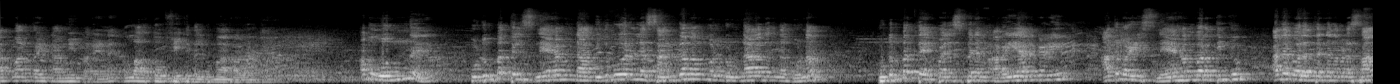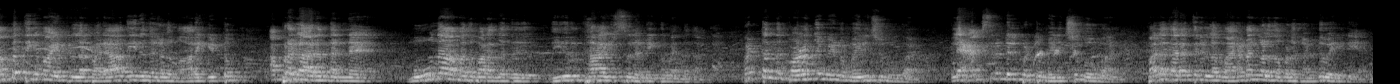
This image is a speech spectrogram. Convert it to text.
ആത്മാർത്ഥമായിട്ട് ആമീൻ പറയണേ. അള്ളാഹു തോഫിക്ക് നൽകുമാറാവട്ടെ. അപ്പൊ ഒന്ന് കുടുംബത്തിൽ സ്നേഹമുണ്ടാകും ഇതുപോലുള്ള സംഗമം കൊണ്ടുണ്ടാകുന്ന ഗുണം കുടുംബത്തെ പരസ്പരം അറിയാൻ കഴിയും. അതുവഴി സ്നേഹം വർദ്ധിക്കും. അതേപോലെ തന്നെ നമ്മുടെ സാമ്പത്തികമായിട്ടുള്ള പരാധീനതകൾ മാറിക്കിട്ടും. അപ്രകാരം തന്നെ മൂന്നാമത് പറഞ്ഞത് ദീർഘായുസ് ലഭിക്കും എന്നതാണ് പെട്ടെന്ന് കുഴഞ്ഞു വീണ് മരിച്ചു പോകാൻ അല്ലെ ആക്സിഡന്റിൽ പെട്ട് മരിച്ചു പോകാൻ പലതരത്തിലുള്ള മരണങ്ങൾ നമ്മൾ കണ്ടുവരികയാണ്.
